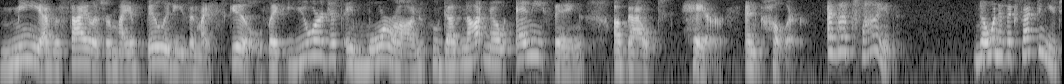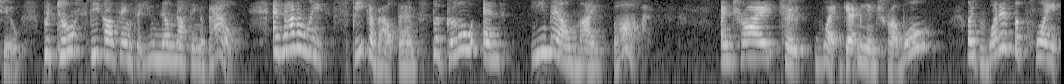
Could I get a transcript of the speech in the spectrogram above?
me as a stylist or my abilities and my skills. Like, you are just a moron who does not know anything about hair and color. And that's fine. No one is expecting you to, but don't speak on things that you know nothing about. And not only speak about them, but go and email my boss and try to, what, get me in trouble? Like, what is the point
